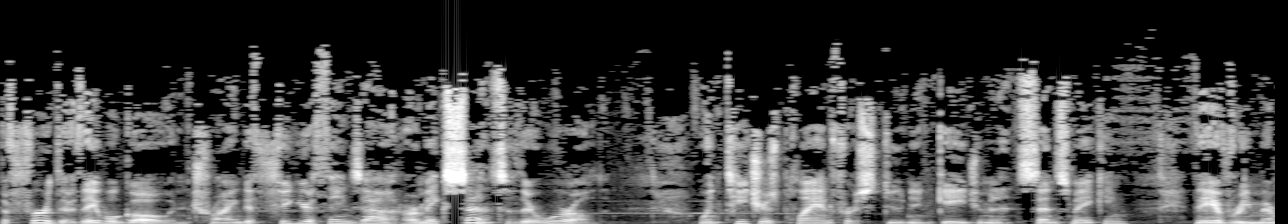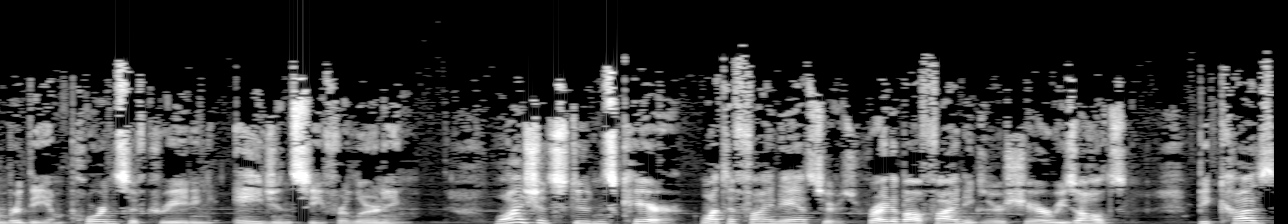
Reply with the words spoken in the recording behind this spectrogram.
the further they will go in trying to figure things out or make sense of their world. When teachers plan for student engagement and sense making, they have remembered the importance of creating agency for learning. Why should students care, want to find answers, write about findings, or share results? Because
